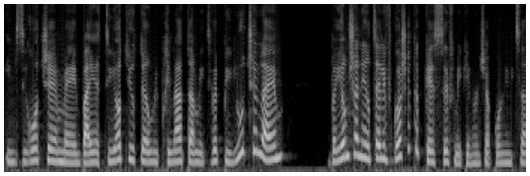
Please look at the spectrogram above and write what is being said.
עם זירות שהן אה, בעייתיות יותר מבחינת המתווה פעילות שלהן, ביום שאני ארצה לפגוש את הכסף, מכיוון שהכל נמצא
